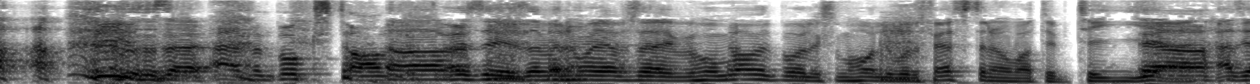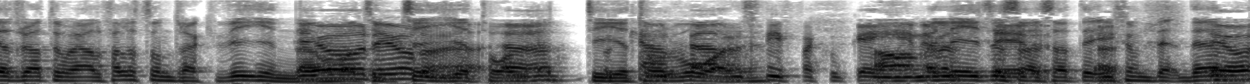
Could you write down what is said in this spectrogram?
så här, Även bokstavligt. Ja, precis. Men hon, jag, säga, hon var väl på liksom Hollywoodfesten när hon var typ 10. Ja. Alltså, jag tror att hon, i alla fall att hon drack vin när hon var typ gjorde hon. 10-12 Ja. 10-12 Kanske år. även sniffa kokain Ja, är men lite så. tidigt. så att det, liksom, den, Jo,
